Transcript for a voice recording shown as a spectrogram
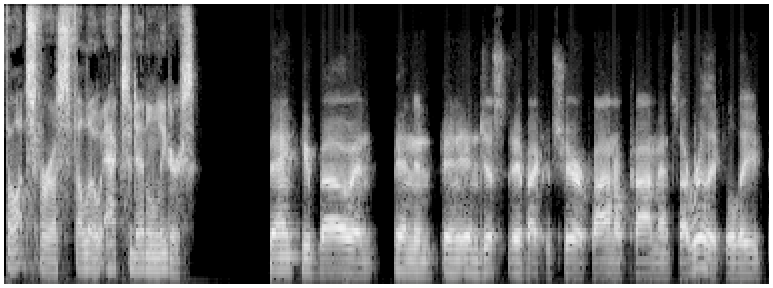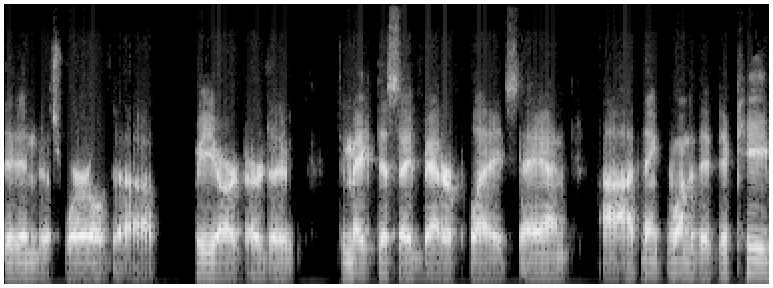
thoughts for us fellow accidental leaders. Thank you, Bo. And, and, and, and just if I could share final comments, I really believe that in this world, uh, we are, are to, to make this a better place. And uh, I think one of the, the key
